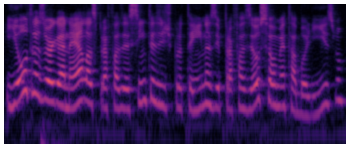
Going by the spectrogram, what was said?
e outras organelas para fazer síntese de proteínas e para fazer o seu metabolismo.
